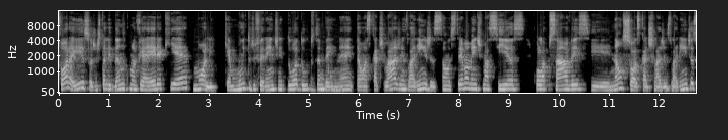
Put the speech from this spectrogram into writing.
Fora isso, a gente está lidando com uma via aérea que é mole, que é muito diferente do adulto também, né? Então, as cartilagens laríngeas são extremamente macias, colapsáveis e não só as cartilagens laríngeas,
